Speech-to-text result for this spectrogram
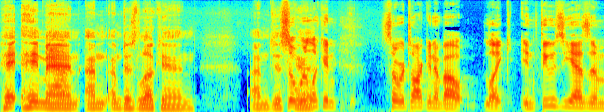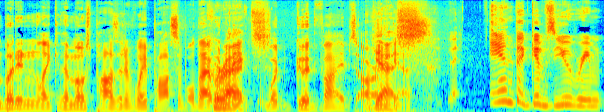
hey hey man i'm i'm just looking i'm just So we're looking. So we're talking about like enthusiasm, but in like the most positive way possible. That Correct. would make what good vibes are. I yes guess. and that gives you room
